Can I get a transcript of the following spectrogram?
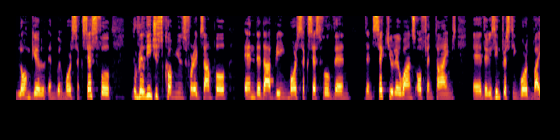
longer and were more successful. Religious communes, for example, ended up being more successful than than secular ones. Oftentimes, uh, there is interesting work by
